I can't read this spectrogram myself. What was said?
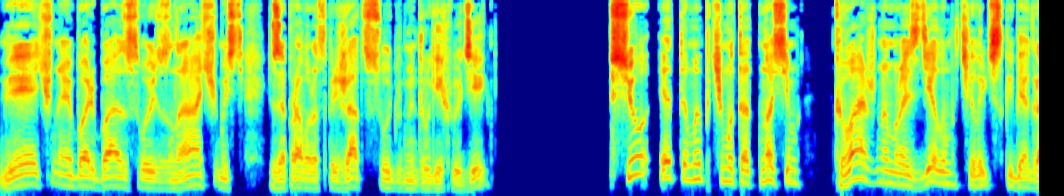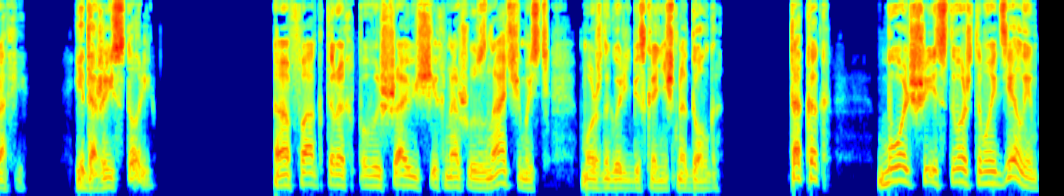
вечная борьба за свою значимость и за право распоряжаться судьбами других людей. Все это мы почему-то относим к важным разделам человеческой биографии и даже истории. О факторах, повышающих нашу значимость, можно говорить бесконечно долго, так как большее из того, что мы делаем,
